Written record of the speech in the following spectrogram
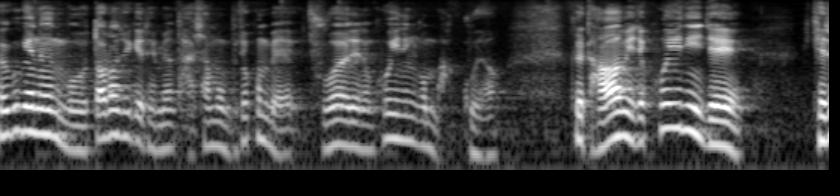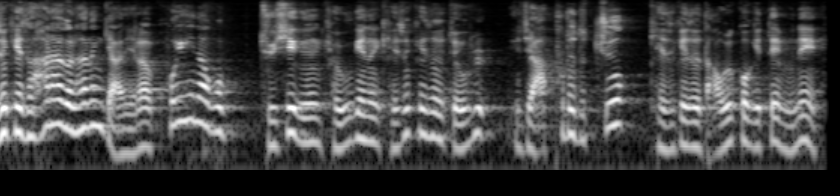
결국에는 뭐 떨어지게 되면 다시 한번 무조건 매, 주어야 되는 코인인 건 맞고요. 그 다음에 이제 코인이 이제 계속해서 하락을 하는 게 아니라 코인하고 주식은 결국에는 계속해서 이제, 훌- 이제 앞으로도 쭉 계속해서 나올 거기 때문에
